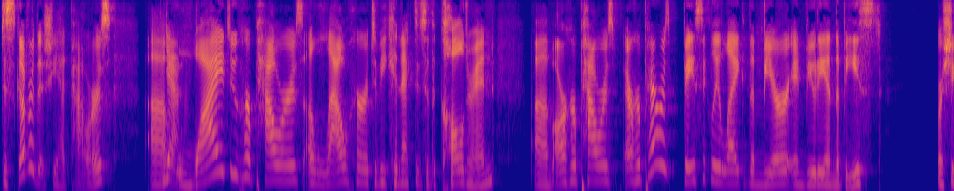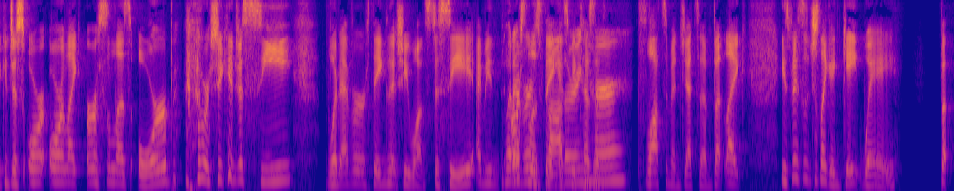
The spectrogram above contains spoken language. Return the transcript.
discover that she had powers? Uh, Yeah. Why do her powers allow her to be connected to the cauldron? Um, are her powers are her powers basically like the mirror in Beauty and the Beast, where she can just or or like Ursula's orb, where she can just see whatever thing that she wants to see. I mean, whatever's Ursula's thing is because her of Flotsam and Jetsam, but like he's basically just like a gateway. But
